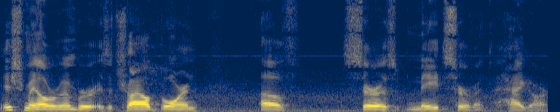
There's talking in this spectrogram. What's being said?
Ishmael, remember, is a child born of Sarah's maidservant, Hagar.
